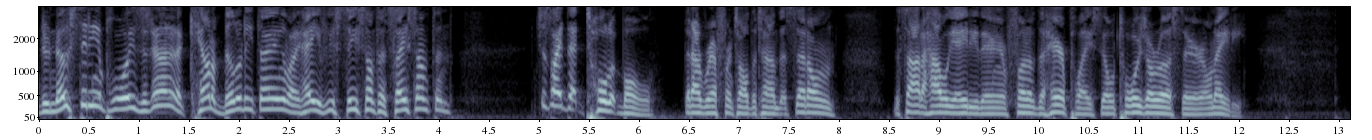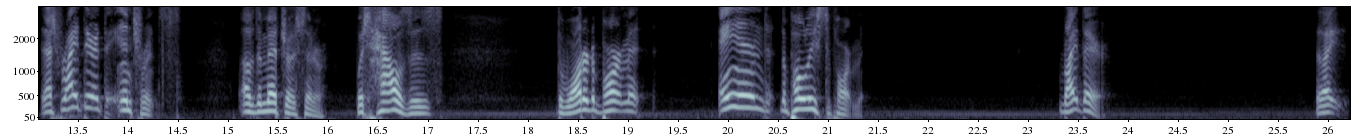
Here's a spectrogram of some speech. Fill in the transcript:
do no city employees, is there not an accountability thing? Like, hey, if you see something, say something? Just like that toilet bowl that I reference all the time that's set on the side of Highway 80 there in front of the hair place, the old Toys R Us there on 80. That's right there at the entrance of the Metro Center, which houses the water department and the police department. Right there. Like,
